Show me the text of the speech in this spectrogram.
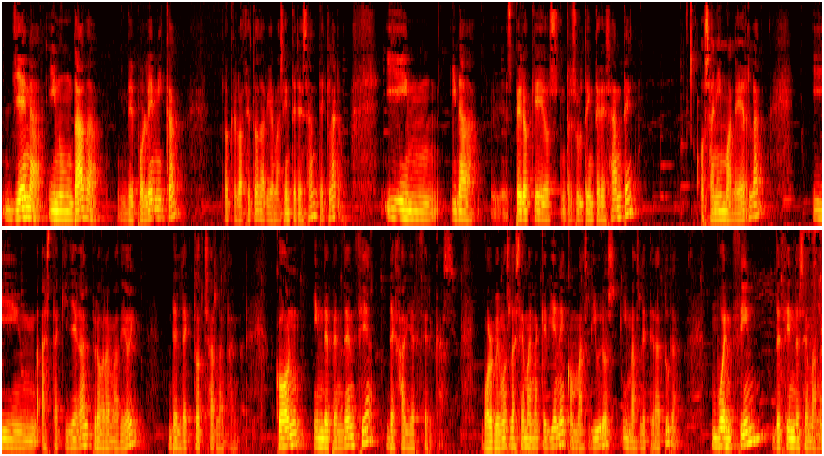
llena, inundada de polémica, lo que lo hace todavía más interesante, claro. Y, y, nada, espero que os resulte interesante, os animo a leerla y hasta aquí llega el programa de hoy del lector charlatán, con Independencia de Javier Cercas. Volvemos la semana que viene con más libros y más literatura buen fin de fin de semana.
